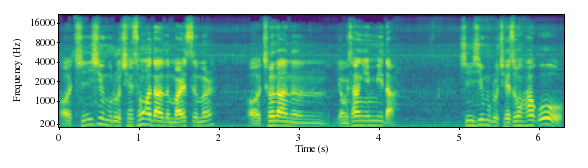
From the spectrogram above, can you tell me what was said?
어, 진심으로 죄송하다는 말씀을 어, 전하는 영상입니다. 진심으로 죄송하고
